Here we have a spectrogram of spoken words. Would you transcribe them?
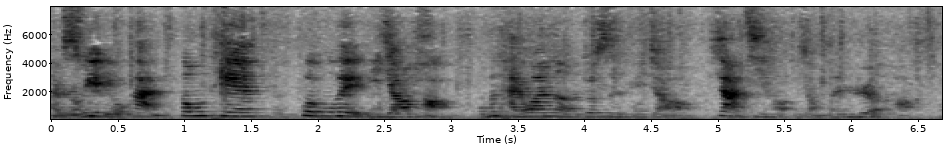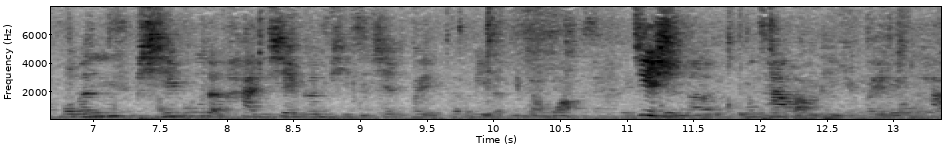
很容易流汗，冬天会不会比较好？我们台湾呢，就是比较夏季哈，比较闷热哈，我们皮肤的汗腺跟皮脂腺会分泌的比较旺，即使呢不擦防体也会流汗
